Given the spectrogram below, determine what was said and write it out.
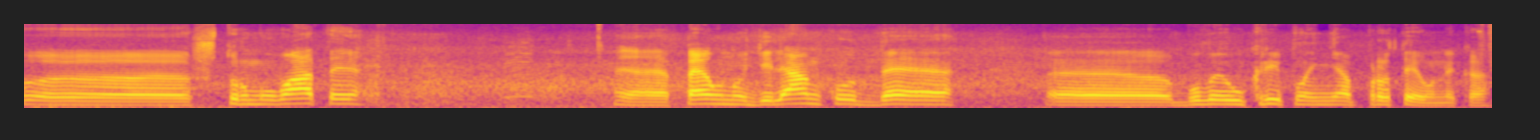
е, штурмувати е, певну ділянку, де були укріплення противника.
